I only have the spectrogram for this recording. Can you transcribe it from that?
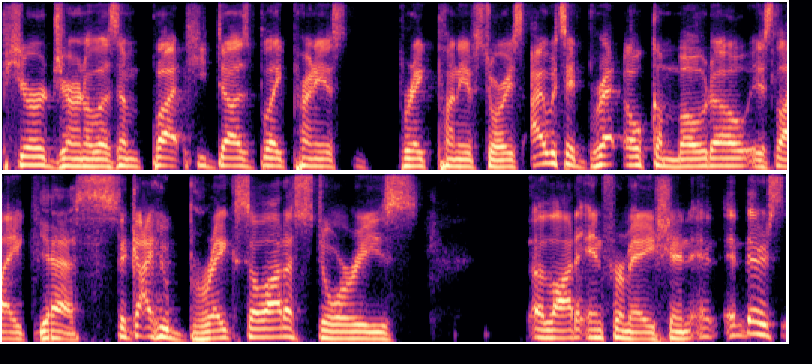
pure journalism, but he does Blake plenty of break plenty of stories. I would say Brett Okamoto is like Yes. the guy who breaks a lot of stories, a lot of information, and, and there's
